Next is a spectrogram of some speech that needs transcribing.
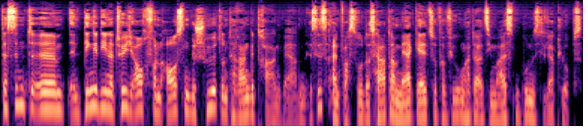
das sind äh, Dinge, die natürlich auch von außen geschürt und herangetragen werden. Es ist einfach so, dass Hertha mehr Geld zur Verfügung hatte als die meisten Bundesliga-Clubs.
